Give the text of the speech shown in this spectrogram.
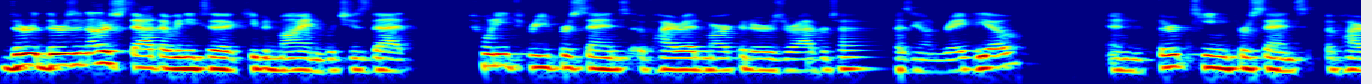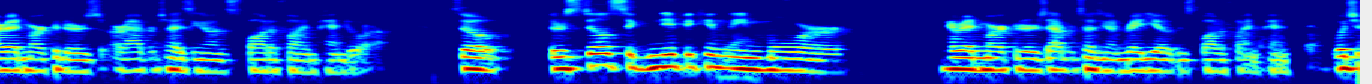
there there's another stat that we need to keep in mind, which is that 23% of higher ed marketers are advertising on radio, and 13% of higher ed marketers are advertising on Spotify and Pandora. So there's still significantly more higher ed marketers advertising on radio than Spotify and Pandora, which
